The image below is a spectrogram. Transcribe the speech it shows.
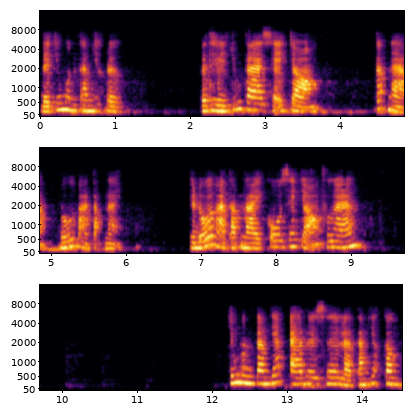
để chứng minh tam giác đều. Vậy thì chúng ta sẽ chọn cách nào đối với bài tập này? Thì đối với bài tập này, cô sẽ chọn phương án chứng minh tam giác ABC là tam giác cân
